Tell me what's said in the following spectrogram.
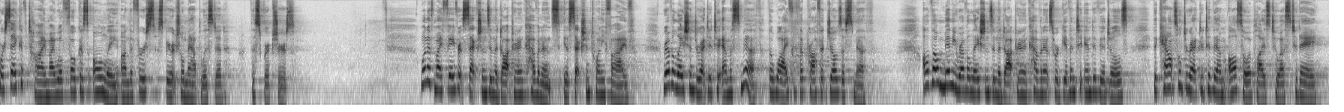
For sake of time, I will focus only on the first spiritual map listed the Scriptures. One of my favorite sections in the Doctrine and Covenants is section 25, revelation directed to Emma Smith, the wife of the prophet Joseph Smith. Although many revelations in the Doctrine and Covenants were given to individuals, the counsel directed to them also applies to us today.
